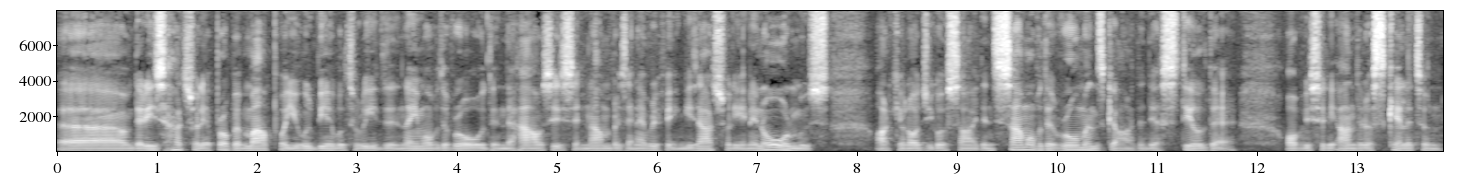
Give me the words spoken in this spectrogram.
Uh, there is actually a proper map where you will be able to read the name of the road and the houses and numbers and everything. It's actually an enormous archaeological site, and some of the Romans' garden they are still there, obviously under a skeleton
